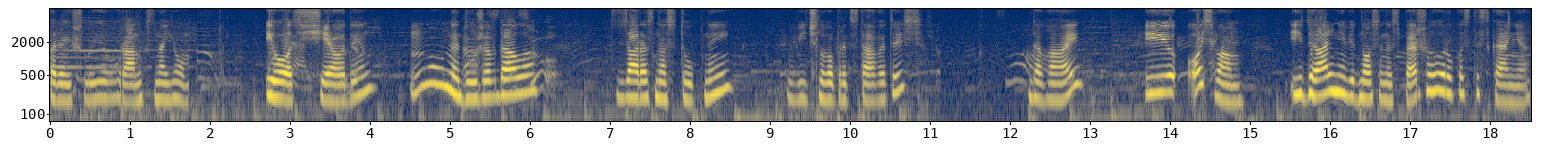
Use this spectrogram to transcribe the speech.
перейшли в ранг знайом. І ось ще один. Ну, не дуже вдало. Зараз наступний. Вічливо представитись. Давай. І ось вам ідеальні відносини з першого рукостискання.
